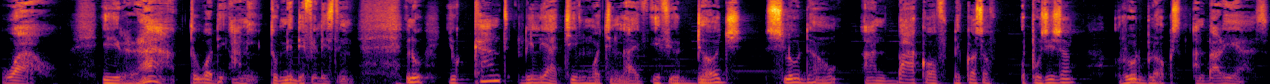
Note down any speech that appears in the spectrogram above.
Wow. He ran toward the army to meet the Philistine. You know, you can't really achieve much in life if you dodge, slow down, and back off because of opposition, roadblocks, and barriers.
